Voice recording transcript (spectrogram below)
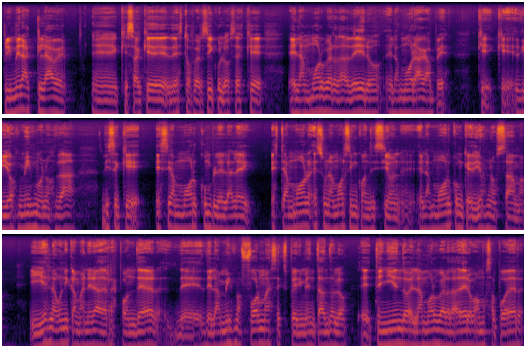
Primera clave eh, que saqué de estos versículos es que el amor verdadero, el amor ágape que, Dios mismo nos da, dice que ese amor cumple la ley. Este amor es un amor sin condición, eh, el amor con que Dios nos ama. Y es la única manera de responder de, la misma forma, es experimentándolo. Eh, teniendo el amor verdadero vamos a poder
